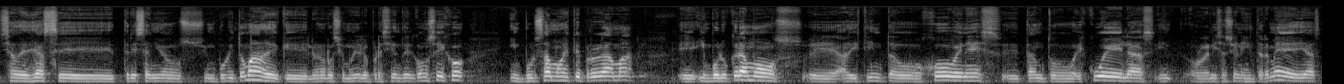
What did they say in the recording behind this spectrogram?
ya desde hace tres años y un poquito más, de que Leonardo Simonielo es presidente del Consejo, impulsamos este programa, eh, involucramos eh, a distintos jóvenes, eh, tanto escuelas, organizaciones intermedias,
